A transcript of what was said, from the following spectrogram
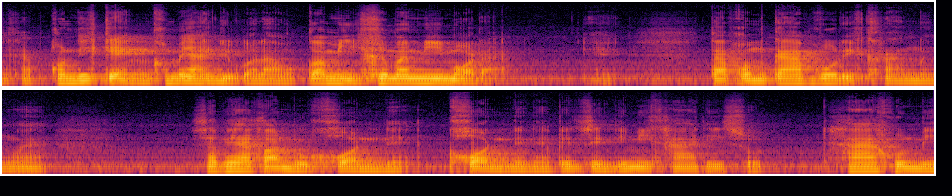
นะครับคนที่เก่งเขาไม่อยากอยู่กับเรา ก็มีคือมันมีหมดอะแต่ผมกล้าพูดอีกครั้งหนึ่งว่า ทรัพยากรบุคคลเนี่ยคนเนี่ยเป็นสิ่งที่มีค่าที่สุด ถ้าคุณมี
